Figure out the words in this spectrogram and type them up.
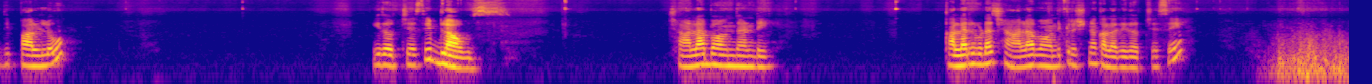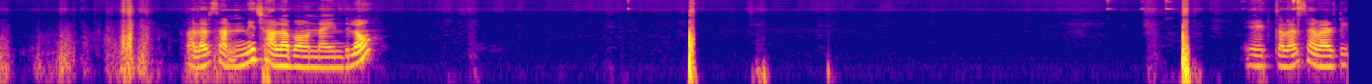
ఇది పళ్ళు. ఇది వచ్చేసి బ్లౌజ్. చాలా బాగుందండి కలర్ కూడా చాలా బాగుంది కృష్ణ కలర్ ఇది వచ్చేసి కలర్స్ అన్నీ చాలా బాగున్నాయి ఇందులో. ఎయిట్ కలర్స్ అవైలిటీ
